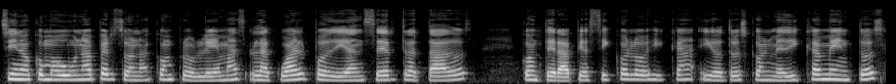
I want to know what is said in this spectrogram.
sino como una persona con problemas, la cual podían ser tratados con terapia psicológica y otros con medicamentos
